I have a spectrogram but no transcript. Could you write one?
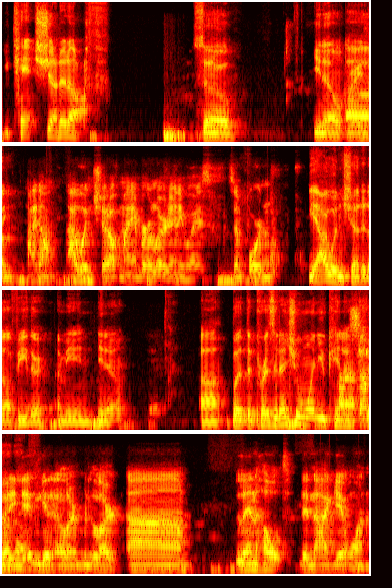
you can't shut it off. So, you know, um, I don't. I wouldn't shut off my Amber Alert anyways. It's important. Yeah, I wouldn't shut it off either. I mean, you know, uh, but the presidential one you Uh, cannot somebody shut didn't get an alert. Alert. Um, Lynn Holt did not get one.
